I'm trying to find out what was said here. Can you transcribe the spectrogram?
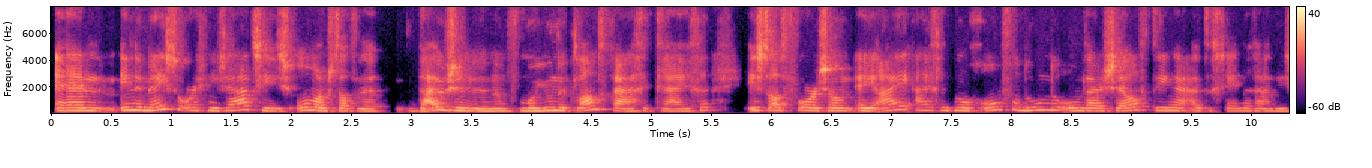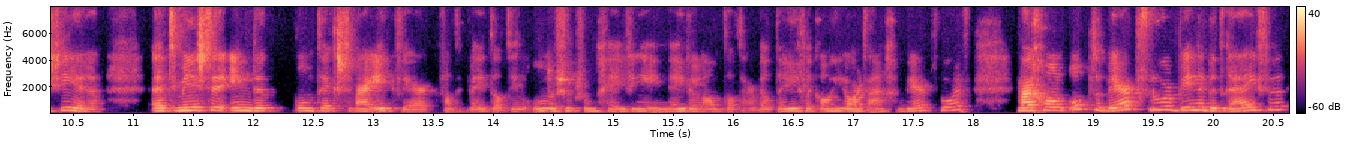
En in de meeste organisaties, ondanks dat we duizenden of miljoenen klantvragen krijgen, is dat voor zo'n AI eigenlijk nog onvoldoende om daar zelf dingen uit te generaliseren. Uh, tenminste in de context waar ik werk. Want ik weet dat in onderzoeksomgevingen in Nederland dat daar wel degelijk al heel hard aan gewerkt wordt. Maar gewoon op de werkvloer binnen bedrijven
